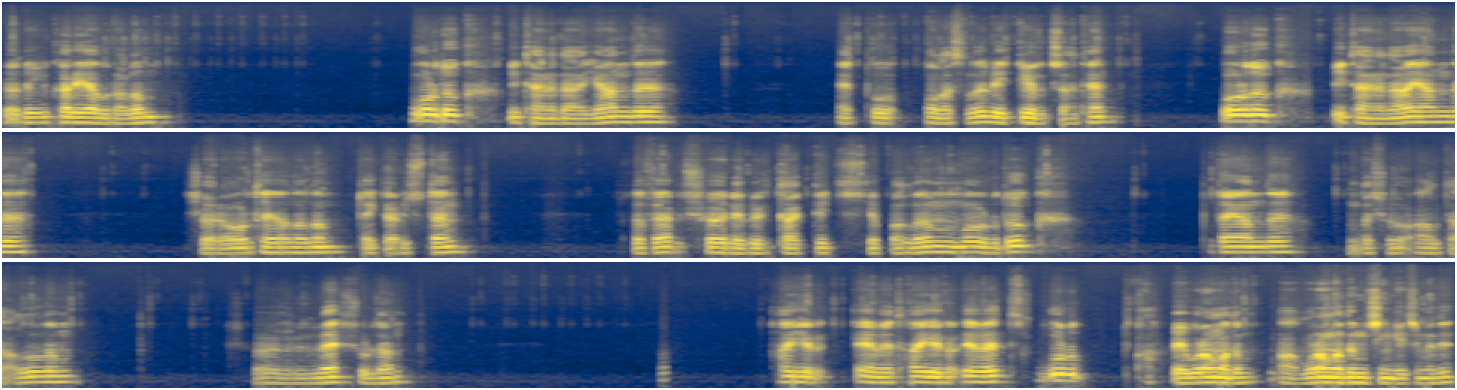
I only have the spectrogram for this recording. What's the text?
Şöyle yukarıya vuralım. Vurduk. Bir tane daha yandı. Evet bu olasılığı bekliyorduk zaten. Vurduk. Bir tane daha yandı. Şöyle ortaya alalım. Tekrar üstten. Bu sefer şöyle bir taktik yapalım. Vurduk. Bu da yandı. Bunu da şu alta alalım. Şöyle şuradan. Hayır, evet, hayır, evet. Vur. Ah be vuramadım. Ah, vuramadığım için geçmedi.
